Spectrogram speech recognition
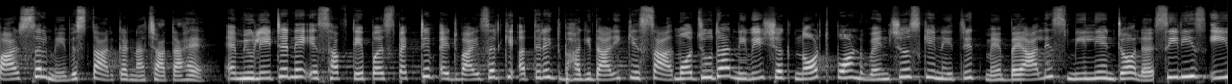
पार्सल में विस्तार करना चाहता है। एम्यूलेटर ने इस हफ़्ते पर्सपेक्टिव एडवाइजर की अतिरिक्त भागीदारी के साथ मौजूदा निवेशक नॉर्थ पॉन्ड वेंचर्स के नेतृत्व में 42 million dollar series E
